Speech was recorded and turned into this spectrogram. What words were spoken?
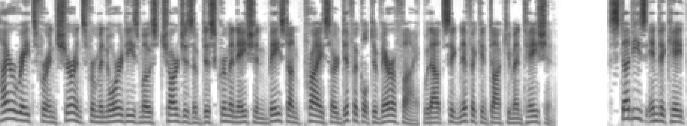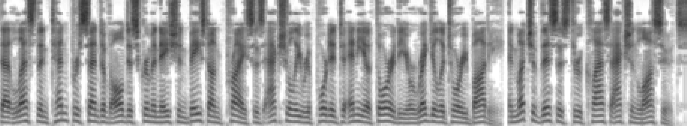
Higher rates for insurance for minorities Most charges of discrimination based on price are difficult to verify, without significant documentation. Studies indicate that less than 10% of all discrimination based on price is actually reported to any authority or regulatory body, and much of this is through class action lawsuits.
